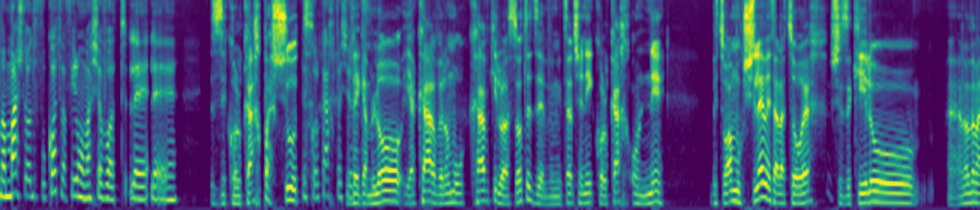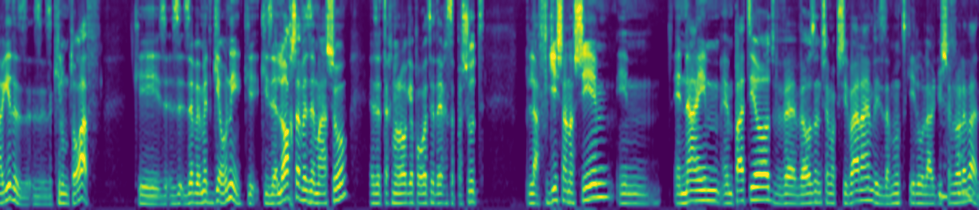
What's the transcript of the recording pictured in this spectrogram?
ממש לא דפוקות ואפילו ממש שוות. זה כל כך פשוט. זה כל כך פשוט. וגם לא יקר ולא מורכב כאילו לעשות את זה, ומצד שני כל כך עונה בצורה מושלמת על הצורך, שזה כאילו, אני לא יודע מה להגיד את זה, זה, זה כאילו מטורף. כי זה, זה, זה באמת גאוני, כי, כי זה לא עכשיו איזה משהו, איזה טכנולוגיה פורצת דרך, זה פשוט להפגיש אנשים עם עיניים אמפתיות ו- ואוזן שמקשיבה להם, והזדמנות כאילו להרגיש שהם לא נכון. לבד.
